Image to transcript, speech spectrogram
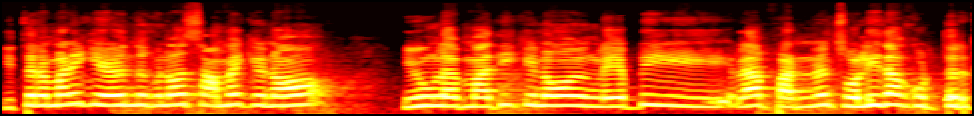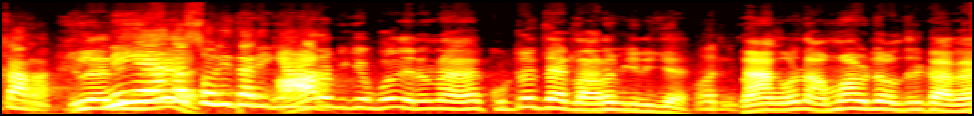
இத்தனை மணிக்கு எழுந்துக்கணும் சமைக்கணும் இவங்கள மதிக்கணும் இவங்களை எப்படி எல்லாம் பண்ணணும்னு சொல்லி தான் கொடுத்துருக்காங்க. இல்ல நீங்க ஏங்க சொல்லி தரீங்க? ஆரம்பிக்கும் போது என்னன்னா குற்றச்சாட்டுல ஆரம்பிக்கிறீங்க நாங்க வந்து அம்மா வீட்டுல வந்திருக்காங்க.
